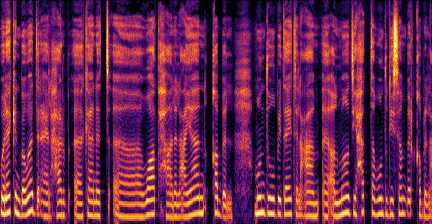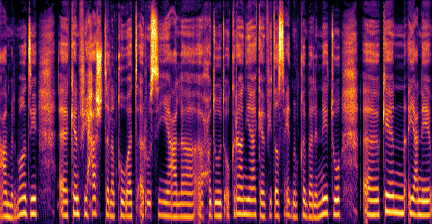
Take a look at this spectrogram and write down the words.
ولكن بوادر هاي الحرب آه، كانت واضحة للعيان قبل منذ بداية العام الماضي حتى منذ ديسمبر قبل العام الماضي كان في حشد للقوات الروسية على حدود أوكرانيا كان في تصعيد من قبل الناتو كان يعني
